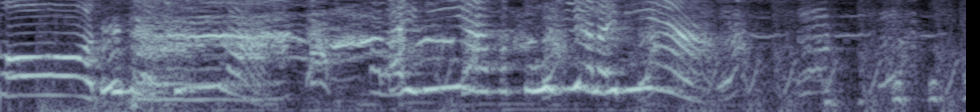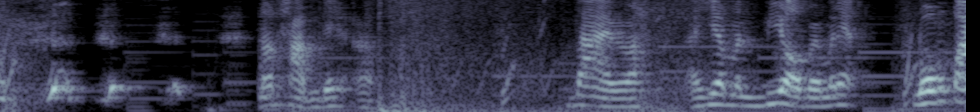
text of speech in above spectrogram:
god เสียเชื่ออะไรเนี่ยประตูที่อะไรเนี่ยแล้วทำดิอะได้ไหมวะไอ้เหี้ยมันเบี้ยวไปไหมเนี่ย ลงไป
